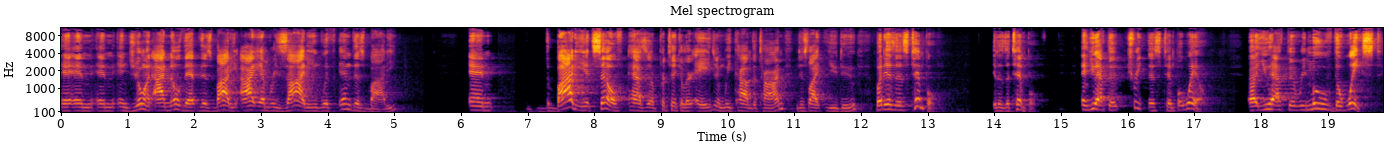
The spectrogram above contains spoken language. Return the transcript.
and, and enjoying, I know that this body, I am residing within this body, and the body itself has a particular age, and we count the time, just like you do, but it is a temple. It is a temple. And you have to treat this temple well. Uh, you have to remove the waste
